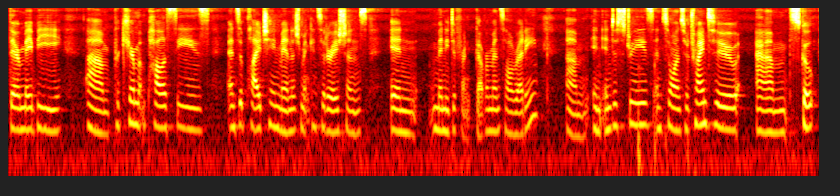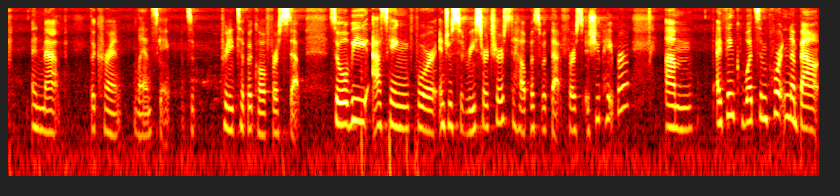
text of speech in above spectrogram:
there may be um, procurement policies and supply chain management considerations in many different governments already, um, in industries, and so on. So, trying to um, scope and map the current landscape. It's a pretty typical first step. So we'll be asking for interested researchers to help us with that first issue paper. Um, I think what's important about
